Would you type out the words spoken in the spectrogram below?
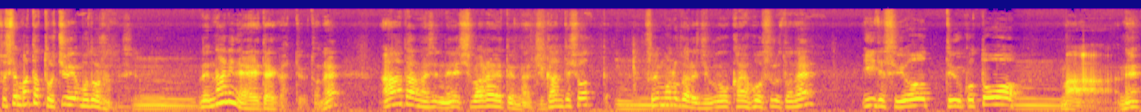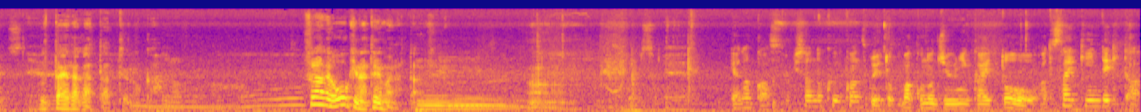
そしてまた途中へ戻るんですよ、で何がやりたいかっていうとねあなたがね縛られてるのは時間でしょって、そういうものから自分を解放するとねいいですよっていうことを、まあね訴えたかったっていうのか、それはね大きなテーマだったんですよ、いやなんか鈴木さんの空間作りと、まあ、この12階とあと最近できた、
